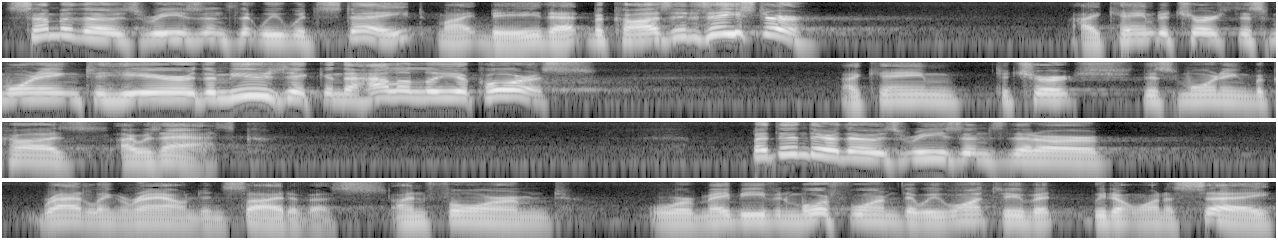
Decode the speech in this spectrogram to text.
some of those reasons that we would state might be that because it is Easter. I came to church this morning to hear the music and the Hallelujah chorus. I came to church this morning because I was asked. But then there are those reasons that are rattling around inside of us, unformed, or maybe even more formed than we want to, but we don't want to say.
